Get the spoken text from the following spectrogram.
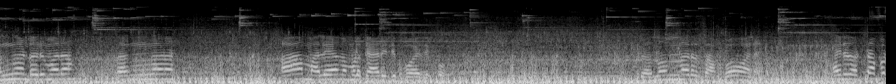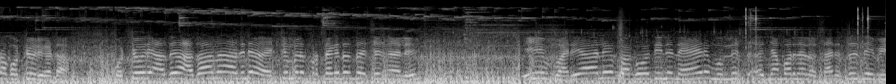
അങ്ങണ്ട് ഒരു മല. അങ്ങനെ ആ മലയാണ് നമ്മൾ കയറിയിട്ട് പോയത് ഇപ്പോൾ ഒന്നൊന്നര സംഭവമാണ് അതിന് തൊട്ടപ്പുറം കൊട്ടിയൂര് കേട്ടോ. കൊട്ടിയൂര് അത് അതാണ് അതിന്റെ ഏറ്റവും വലിയ പ്രത്യേകത എന്താ വെച്ച് കഴിഞ്ഞാൽ ഈ വരയാൽ ഭഗവതിന്റെ നേരെ മുന്നിൽ ഞാൻ പറഞ്ഞല്ലോ സരസ്വതി ദേവി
